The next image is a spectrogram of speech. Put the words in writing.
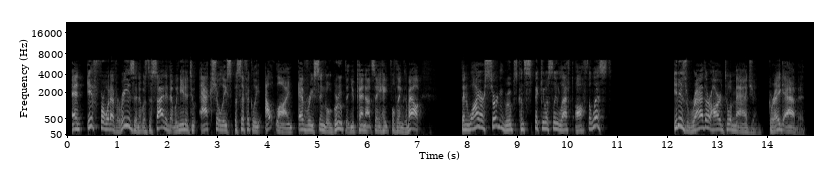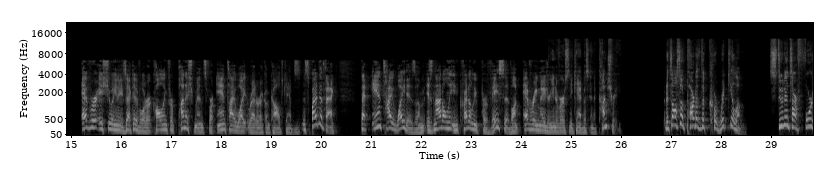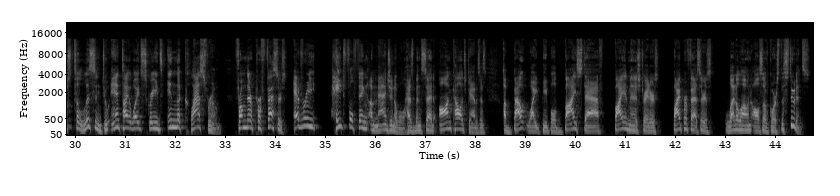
And if for whatever reason it was decided that we needed to actually specifically outline every single group that you cannot say hateful things about, then why are certain groups conspicuously left off the list? It is rather hard to imagine Greg Abbott ever issuing an executive order calling for punishments for anti-white rhetoric on college campuses, in spite of the fact that anti-whiteism is not only incredibly pervasive on every major university campus in the country, but it's also part of the curriculum. Students are forced to listen to anti-white screeds in the classroom from their professors. Every hateful thing imaginable has been said on college campuses about white people by staff, by administrators, by professors, let alone also, of course, the students.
